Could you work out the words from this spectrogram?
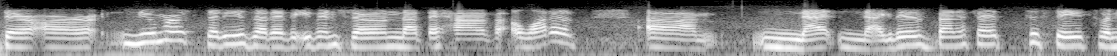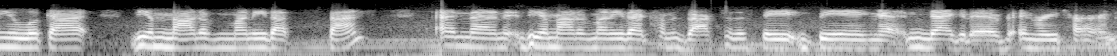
there are numerous studies that have even shown that they have a lot of um, net negative benefits to states when you look at the amount of money that's spent and then the amount of money that comes back to the state being negative in return.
